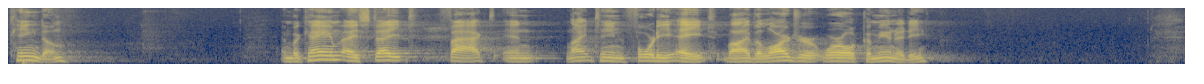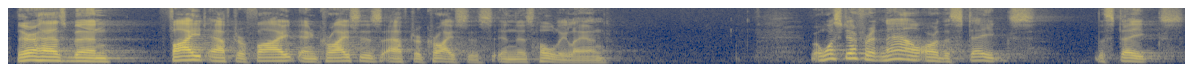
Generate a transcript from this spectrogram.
Kingdom and became a state fact in 1948 by the larger world community, there has been fight after fight and crisis after crisis in this holy land. But what's different now are the stakes. The stakes.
